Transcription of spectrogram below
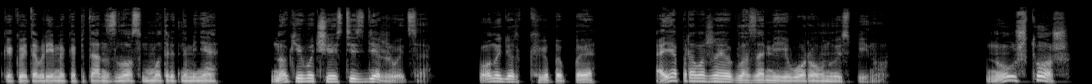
Какое-то время капитан зло смотрит на меня, но к его чести сдерживается. Он идет к КПП, а я провожаю глазами его ровную спину. Ну что ж,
